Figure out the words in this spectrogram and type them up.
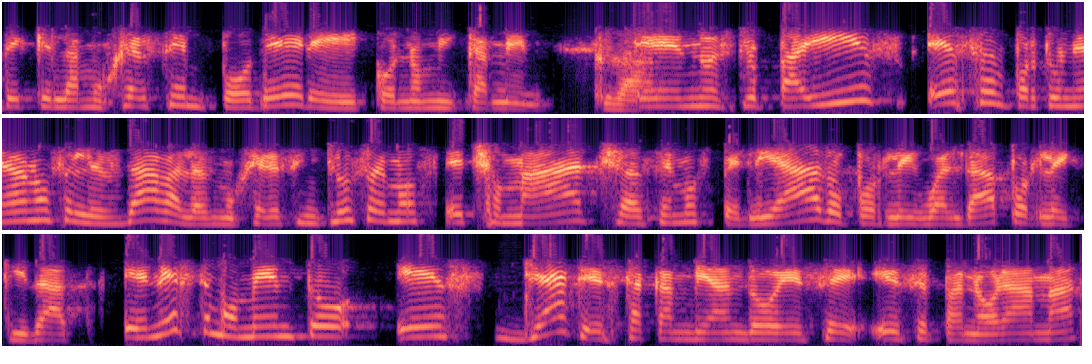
de que la mujer se empodere económicamente. En nuestro país esa oportunidad no se les daba a las mujeres, incluso hemos hecho marchas, hemos peleado por la igualdad, por la equidad. En este momento es ya que está cambiando ese ese panorama,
